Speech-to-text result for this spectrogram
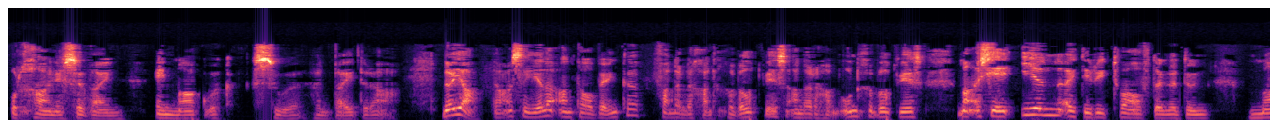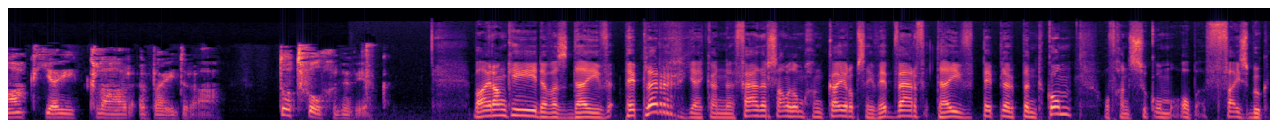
organiese wyn en maak ook so 'n bydrae. Nou ja, daar is 'n hele aantal wenke van hulle gaan gewild wees, ander gaan ongewild wees, maar as jy een uit hierdie 12 dinge doen, maak jy klaar 'n bydrae. Tot volgende week. Baie dankie, dit was Dave Peppler. Jy kan verder saam met hom gaan kuier op sy webwerf davepeppler.com of gaan soek hom op Facebook.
